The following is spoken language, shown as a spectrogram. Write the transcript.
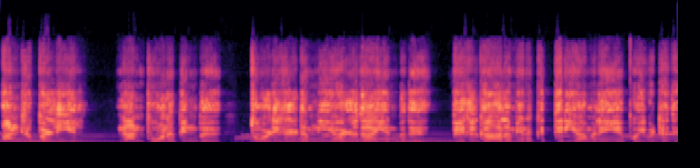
அன்று பள்ளியில் நான் போன பின்பு தோழிகளிடம் நீ அழுதாய் என்பது வெகு காலம் எனக்கு தெரியாமலேயே போய்விட்டது.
